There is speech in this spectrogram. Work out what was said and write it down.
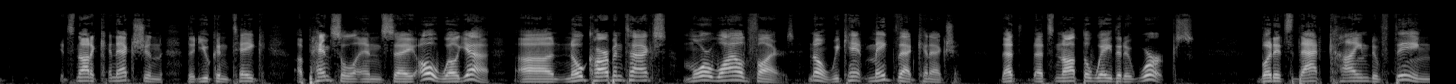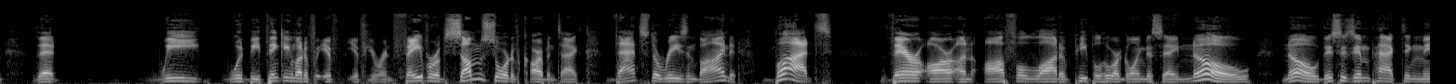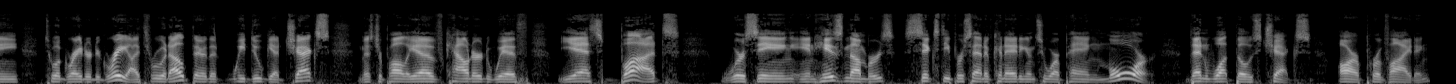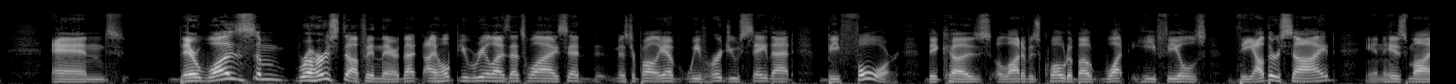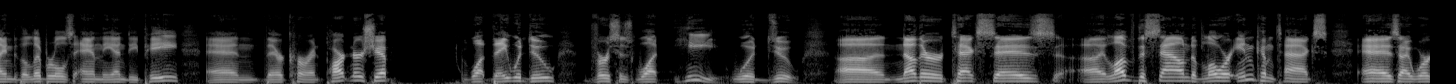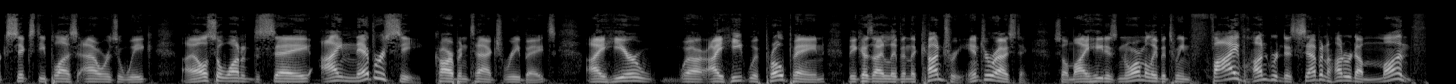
it's not a connection that you can take a pencil and say, oh, well, yeah, uh, no carbon tax, more wildfires. No, we can't make that connection. That, that's not the way that it works. But it's that kind of thing that we would be thinking about if, if, if you're in favor of some sort of carbon tax, that's the reason behind it. But there are an awful lot of people who are going to say, no, no, this is impacting me to a greater degree. I threw it out there that we do get checks. Mr. Poilievre countered with, yes, but we're seeing in his numbers 60% of Canadians who are paying more than what those checks are providing. And there was some rehearsed stuff in there. That I hope you realize. That's why I said, Mr. Poilievre, we've heard you say that before, because a lot of his quote about what he feels the other side, in his mind, the Liberals and the NDP and their current partnership, what they would do versus what he would do. Uh, another text says, I love the sound of lower income tax as I work 60 plus hours a week. I also wanted to say, I never see carbon tax rebates. I hear I heat with propane because I live in the country. Interesting. So my heat is normally between 500 to 700 a month.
